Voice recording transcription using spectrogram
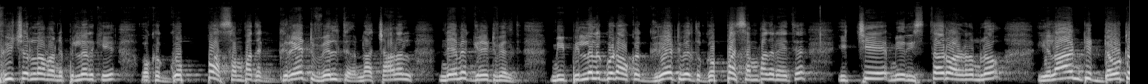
ఫ్యూచర్లో మన పిల్లలకి ఒక గొప్ప సంపద గ్రేట్ వెల్త్. నా ఛానల్ నేమే గ్రేట్ వెల్త్. మీ పిల్లలకు కూడా ఒక గ్రేట్ వెల్త్ గొప్ప సంపదన అయితే ఇచ్చే మీరు ఇస్తారు అనడంలో ఎలాంటి డౌట్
